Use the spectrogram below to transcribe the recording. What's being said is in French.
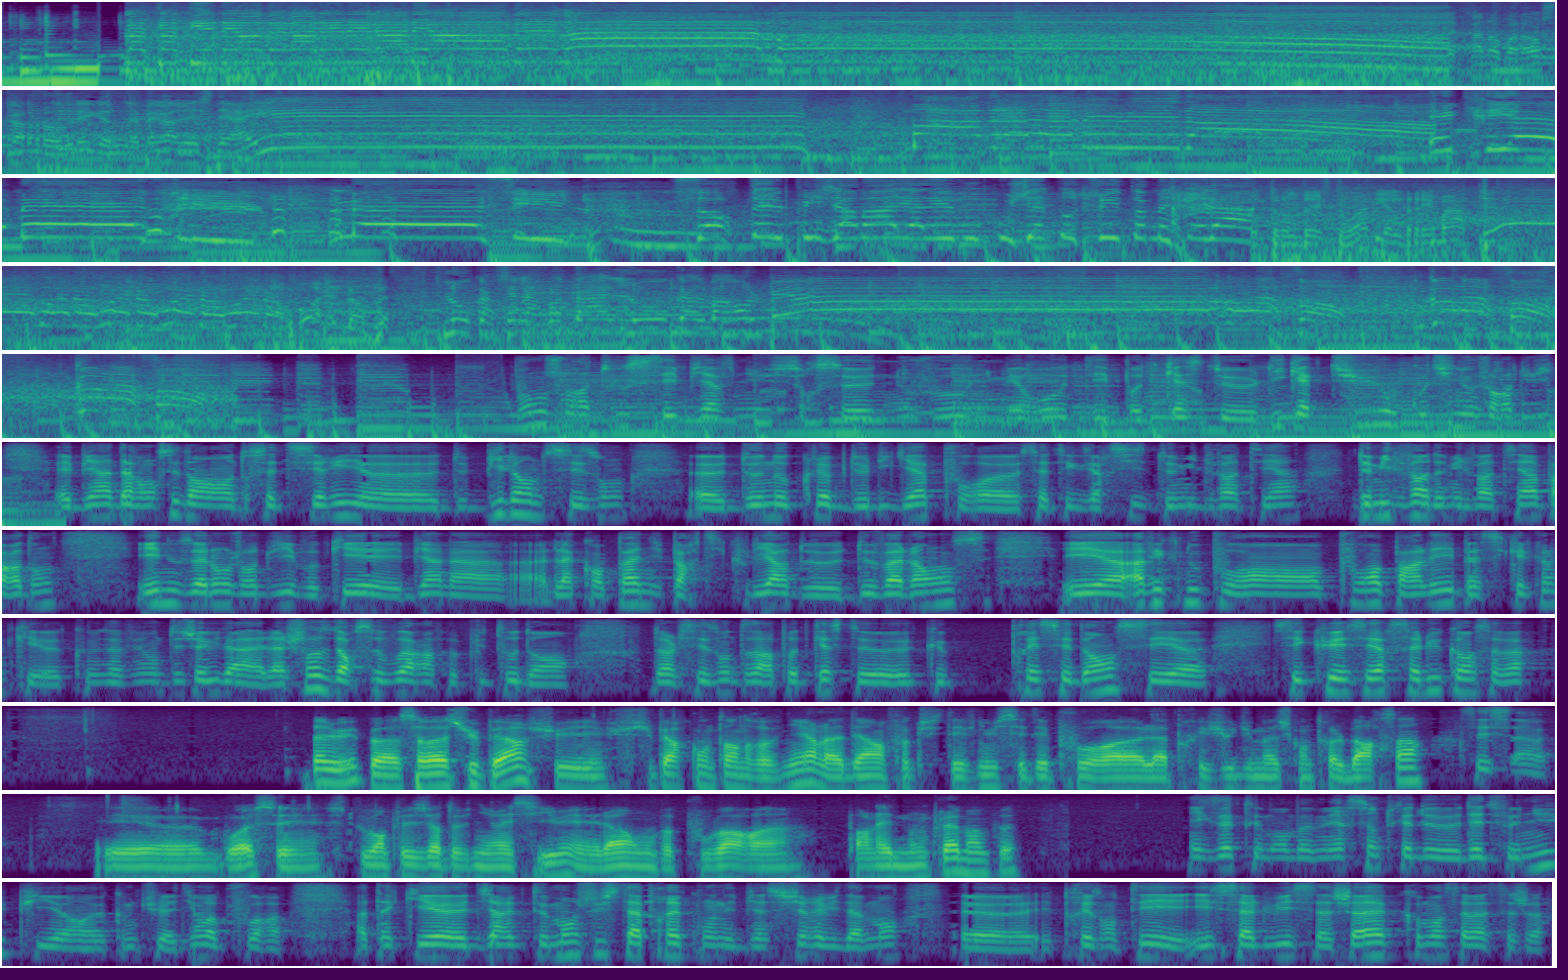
Tiene Odegaard en el área. Odegaard. ¡Gol! Lejano para Oscar Rodríguez, le pega desde ahí. ¡Madre de mi criez Messi Messi Sortez le pyjama y allez vous coucher tout de suite, messieurs dames Dentro del vestuario el remate. ¡Eh! Bueno, bueno, bueno, bueno, bueno. Lucas en la frontal, Lucas va a golpear. Bonjour à tous et bienvenue sur ce nouveau numéro des podcasts Ligue Actu. On continue aujourd'hui eh bien, d'avancer dans, cette série euh, de bilan de saison euh, de nos clubs de Liga pour euh, cet exercice 2021, 2020-2021. Pardon. Et nous allons aujourd'hui évoquer eh bien, la, campagne particulière de, de Valence. Et euh, avec nous pour en, pour en parler, bah, c'est quelqu'un que nous avions déjà eu la, chance de recevoir un peu plus tôt dans, dans la saison dans un podcast euh, que précédent. C'est euh, c'est QSR. Salut, comment ça va? Salut, bah, ça va super, je suis, je suis super content de revenir. La dernière fois que j'étais venu, c'était pour euh, la preview du match contre le Barça. C'est ça. ouais. Et euh, ouais, c'est c'est toujours un plaisir de venir ici. Et là, on va pouvoir euh, parler de mon club un peu. Exactement, bah merci en tout cas de- d'être venu. Puis euh, comme tu l'as dit, on va pouvoir attaquer euh, directement juste après qu'on ait bien sûr évidemment euh, présenté et, et salué Sacha. Comment ça va Sacha?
